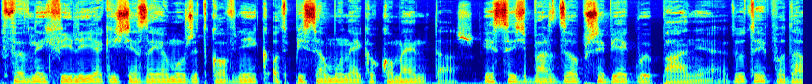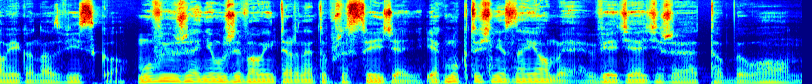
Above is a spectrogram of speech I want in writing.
W pewnej chwili jakiś nieznajomy użytkownik odpisał mu na jego komentarz. Jesteś bardzo przebiegły, panie. Tutaj podał jego nazwisko. Mówił, że nie używał internetu przez tydzień. Jak mógł ktoś nieznajomy wiedzieć, że to był on?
